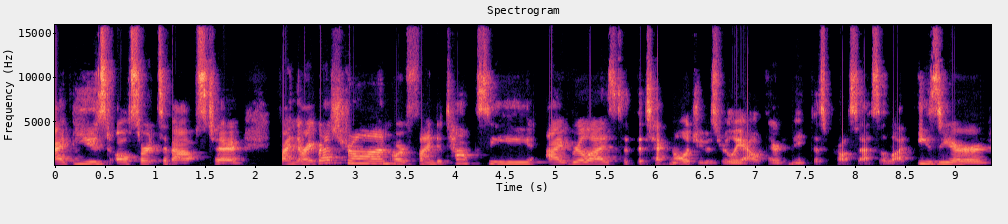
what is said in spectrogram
I've used all sorts of apps to find the right restaurant or find a taxi. I realized that the technology was really out there to make this process a lot easier,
